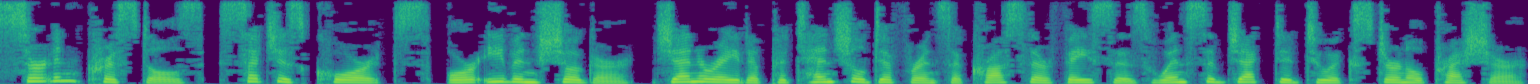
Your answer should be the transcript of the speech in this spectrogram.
Certain crystals, such as quartz, or even sugar, generate a potential difference across their faces when subjected to external pressure.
